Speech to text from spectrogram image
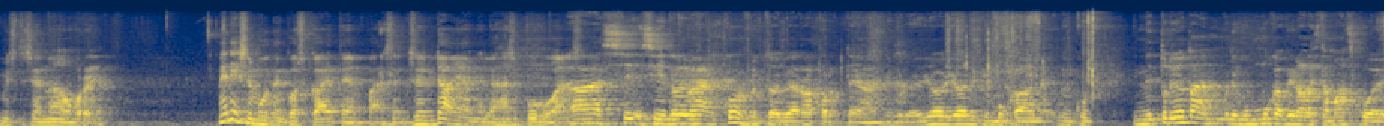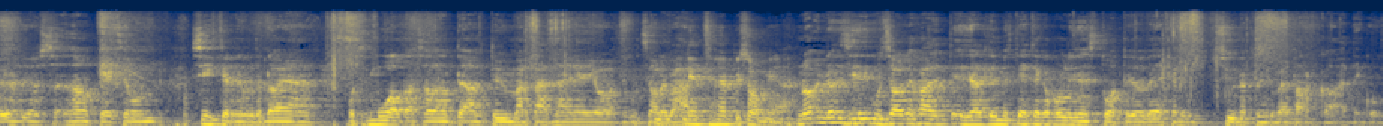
mystisen nauhurin. Menikö se muuten koskaan eteenpäin? Se, se Dianellehän se puhuu aina. Ää, si- siitä oli vähän konfliktoivia raportteja, niin kuin jo, joidenkin mukaan. Niin kuin, nyt tuli jotain niin kuin mukavirallista matskua, jos- jossa sanottiin, että siellä on sihteeri nimeltä Diana, mutta sitten muualta annettiin annettu ymmärtää, että näin ei ole. Niin kuin, se oli vähän... Niin, että se höppi somiaan. No, no siis, kun se oli vähän, että sieltä ilmeisesti tehtiin aika paljon lisenssituotteita, joita ehkä niin syynätty hirveän tarkkaan, että, niin kuin,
